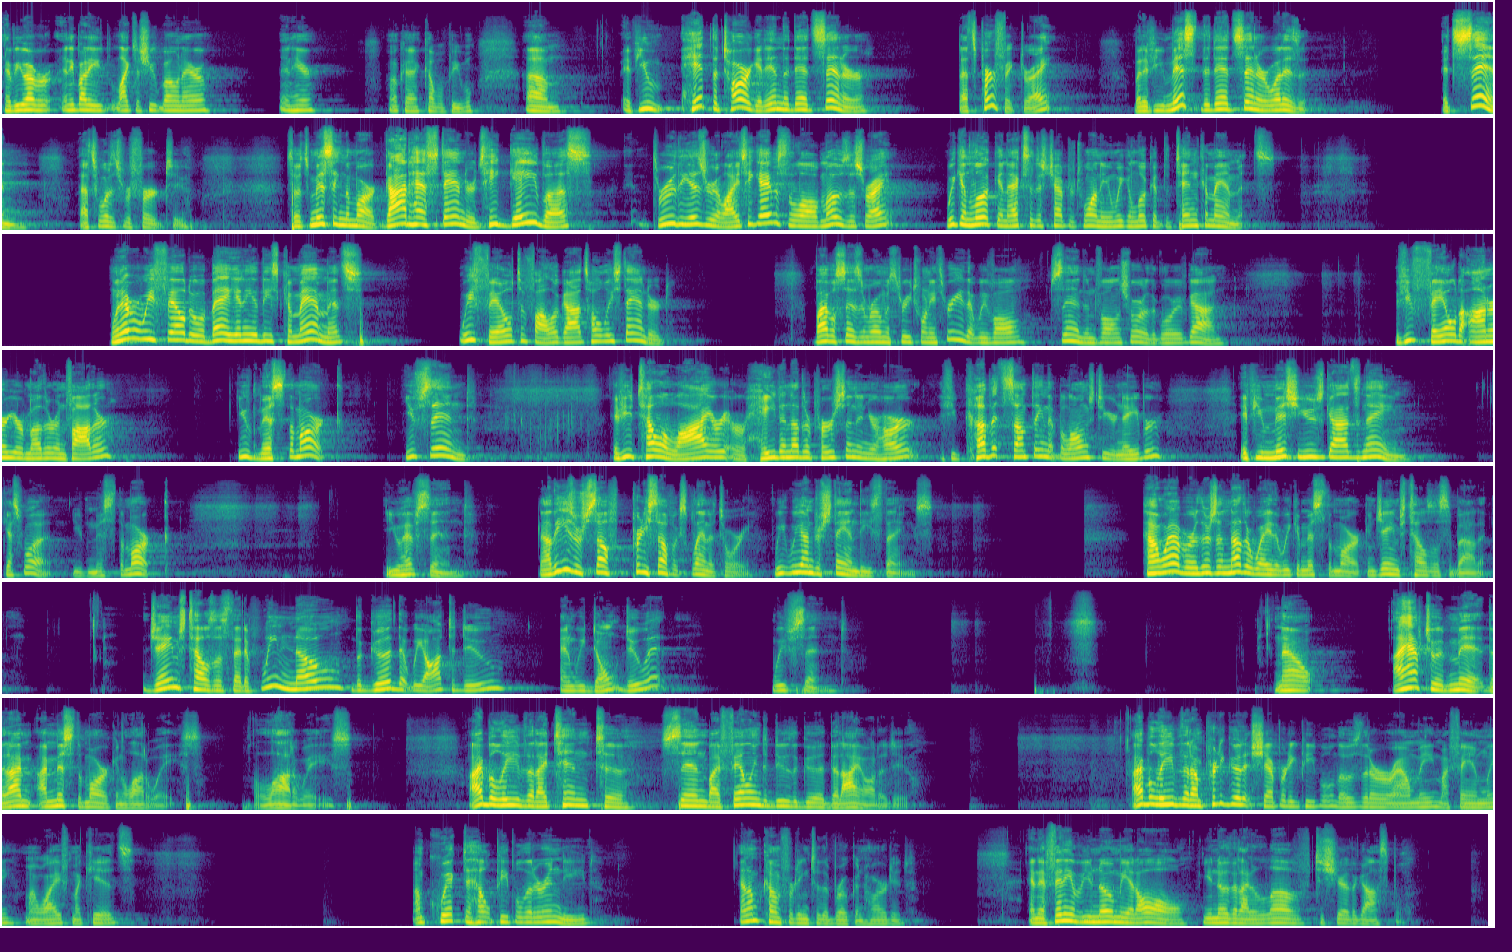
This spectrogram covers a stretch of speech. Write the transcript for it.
Have you ever, anybody like to shoot bow and arrow in here? Okay, a couple people. Um, if you hit the target in the dead center, that's perfect, right? But if you miss the dead center, what is it? It's sin. That's what it's referred to. So it's missing the mark. God has standards. He gave us, through the Israelites, He gave us the law of Moses, right? We can look in Exodus chapter 20 and we can look at the Ten Commandments. Whenever we fail to obey any of these commandments, we fail to follow God's holy standard. The Bible says in Romans 3:23 that we've all sinned and fallen short of the glory of God. If you fail to honor your mother and father, you've missed the mark. You've sinned. If you tell a lie or, or hate another person in your heart, if you covet something that belongs to your neighbor, if you misuse God's name, guess what? You've missed the mark you have sinned. Now, these are self, pretty self explanatory. We, we understand these things. However, there's another way that we can miss the mark, and James tells us about it. James tells us that if we know the good that we ought to do and we don't do it, we've sinned. Now, I have to admit that I'm, I miss the mark in a lot of ways. A lot of ways. I believe that I tend to sin by failing to do the good that I ought to do. I believe that I'm pretty good at shepherding people, those that are around me, my family, my wife, my kids. I'm quick to help people that are in need, and I'm comforting to the brokenhearted. And if any of you know me at all, you know that I love to share the gospel.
